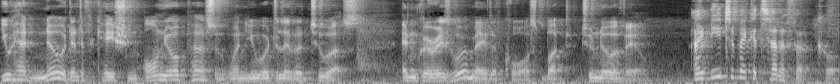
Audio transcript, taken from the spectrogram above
You had no identification on your person when you were delivered to us. Enquiries were made, of course, but to no avail. I need to make a telephone call.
